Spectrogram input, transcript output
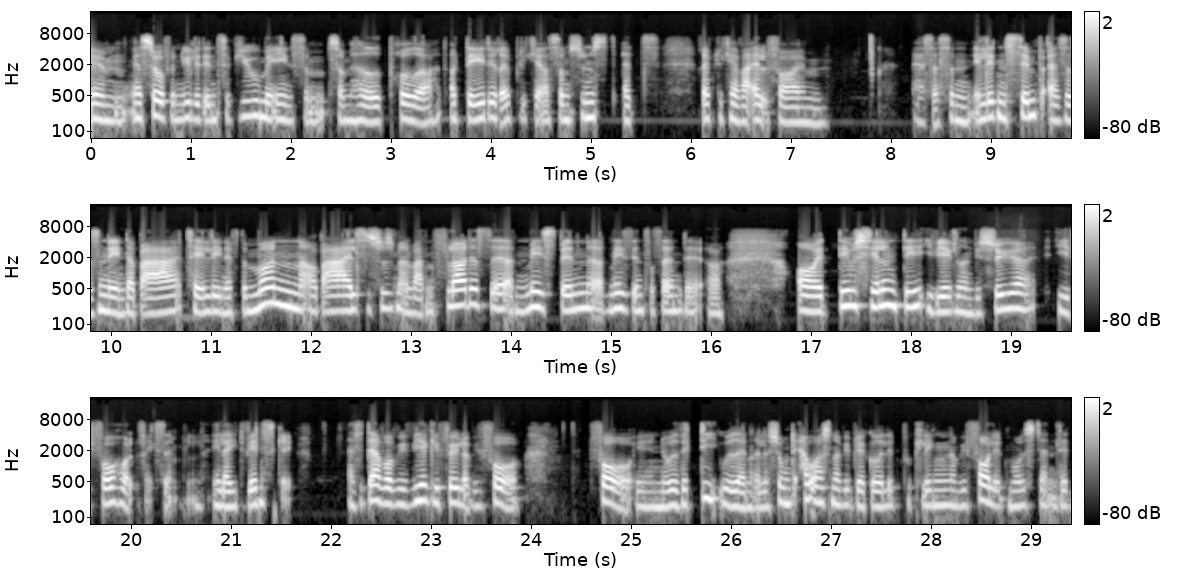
Øhm, jeg så for nylig et interview med en, som, som havde prøvet at, at date replikaer, som synes at replikaer var alt for... Øhm, altså sådan en lidt en simp, altså sådan en, der bare talte en efter munden, og bare altid synes, man var den flotteste, og den mest spændende, og den mest interessante, og, og det er jo sjældent det i virkeligheden, vi søger i et forhold for eksempel, eller i et venskab. Altså der, hvor vi virkelig føler, at vi får, får øh, noget værdi ud af en relation, det er jo også, når vi bliver gået lidt på klingen, når vi får lidt modstand, lidt,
